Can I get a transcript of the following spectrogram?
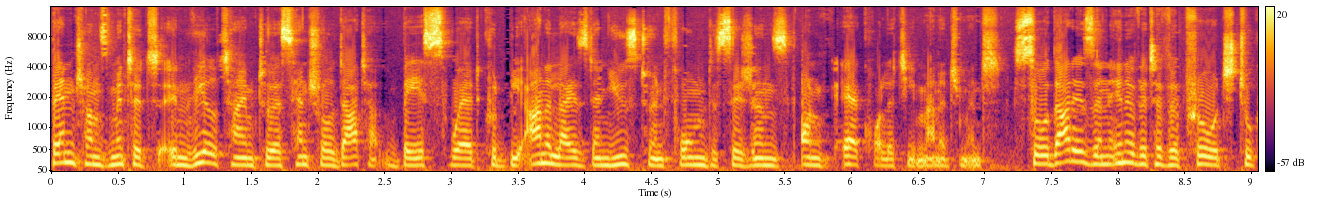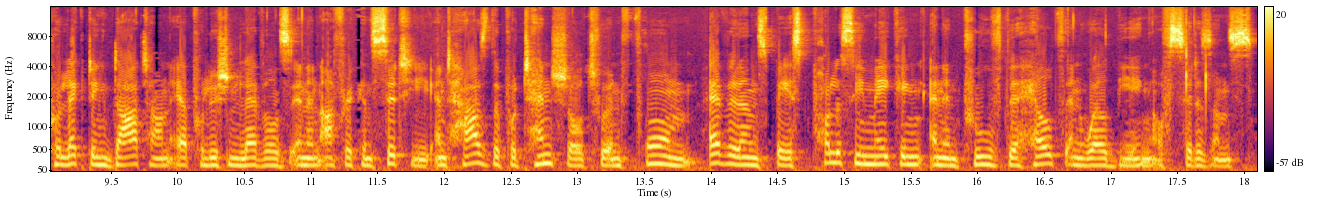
then transmitted in real time to a central database where it could be analyzed and used to inform decisions on air quality management. So that is an innovative innovative approach to collecting data on air pollution levels in an African city and has the potential to inform evidence-based policy making and improve the health and well-being of citizens.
